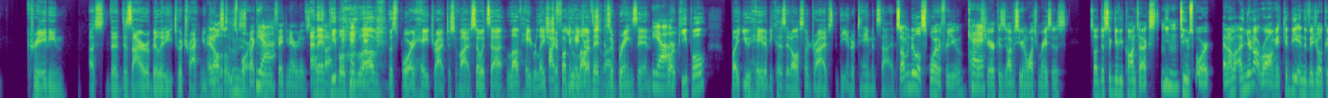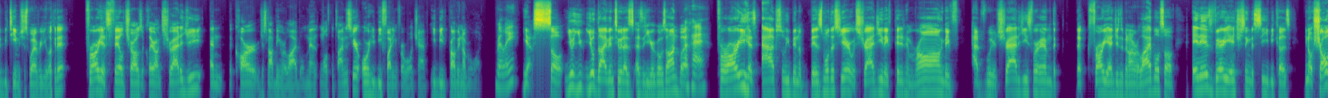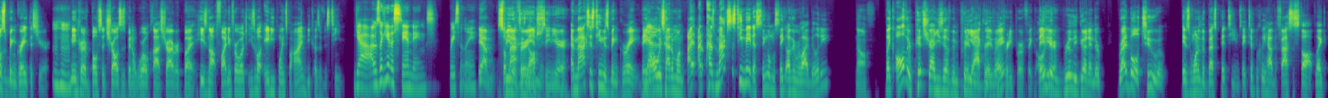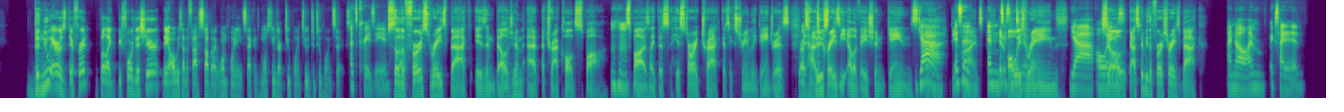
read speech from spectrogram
creating us the desirability to attract new It people also to the loses sport. by creating Yeah. fake narratives. all and the then time. people who love the sport hate Drive to Survive. So it's a love hate relationship. fucking you hate love to it because it brings in Yeah. more people, but you hate it because it also drives the entertainment side. So I'm gonna do a little spoiler for you on Okay. this year because obviously you're gonna watch some races. So just to give you context, Mhm. team sport, and I'm and you're not wrong. It could be individual, it could be team. It's just whatever you look at it. Ferrari has failed Charles Leclerc on strategy and the car just not being reliable multiple times this year, or he'd be fighting for a world champ. He'd be probably number one. Really? Yes. So you you you'll dive into it as as the year goes on, but okay. Ferrari has absolutely been abysmal this year with strategy. They've pitted him wrong. They've had weird strategies for him. The the Ferrari engine's been unreliable. So it is very interesting to see because you know Charles has been great this year. hmm Me and Kurt have both said Charles has been a world class driver, but he's not fighting for a world. He's about eighty points behind because of his team. Yeah. I was looking at the standings recently. Yeah. It's So been Max a very interesting year. And Max's team has been great. They've Yeah. always had him on. I, I has Max's team made a single mistake other than reliability? No, Like all their pit strategies have been pretty They've been- accurate, They've been right? pretty perfect all They've year. been really good, and their Red Bull too is one of the best pit teams. They typically have the fastest stop. Like the new era is different, but like before this year, they always had the fastest stop at like 1.8 seconds. Most teams are 2.2 to 2.6. That's crazy. so, So- the first race back is in Belgium at a track called Spa. hmm Spa is like this historic track that's extremely dangerous. Rest it has peace. crazy elevation gains Yeah. and Isn't- declines. And it always two- rains. Yeah. Always. So that's gonna be the first race back. I know. I'm excited.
